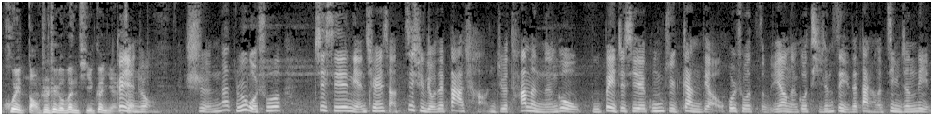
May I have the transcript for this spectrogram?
会导致这个问题更严重。更严重，是。那如果说这些年轻人想继续留在大厂，你觉得他们能够不被这些工具干掉，或者说怎么样能够提升自己在大厂的竞争力呢？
